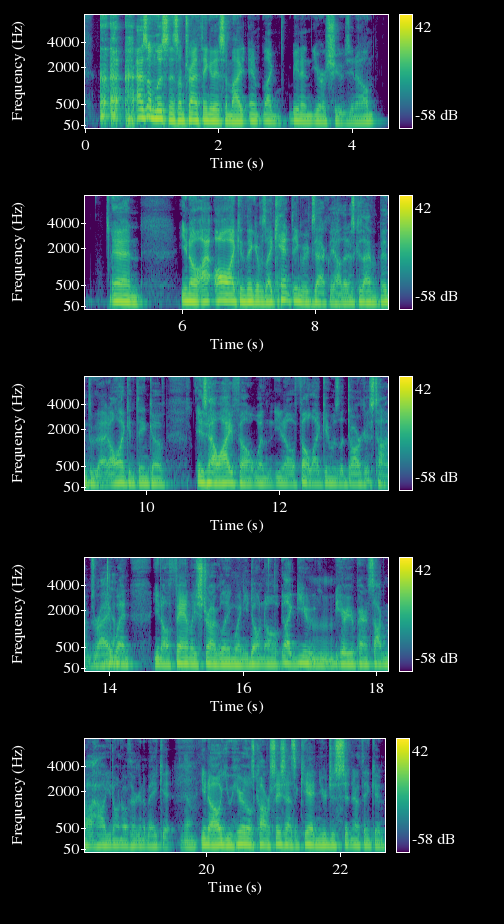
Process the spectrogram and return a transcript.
as I'm listening, to this, I'm trying to think of this in my in, like being in your shoes, you know, and you know, I all I can think of is I can't think of exactly how that is because I haven't been through that. All I can think of is how I felt when you know it felt like it was the darkest times, right? When you know family struggling, when you don't know, like you mm-hmm. hear your parents talking about how you don't know if they're going to make it. You know, you hear those conversations as a kid, and you're just sitting there thinking,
